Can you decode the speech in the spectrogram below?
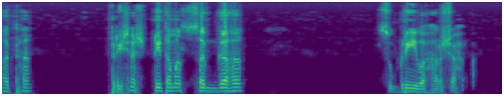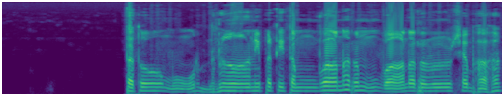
अथ त्रिषष्टितमः सर्गः। सुग्रीवहर्षः। ततो मूर्ध्नानिपतितम् वानरम् वानरर्षभः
